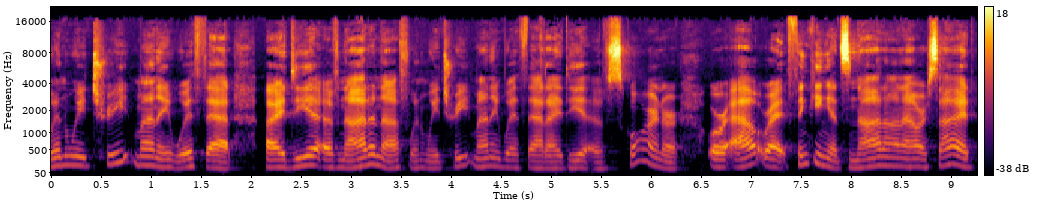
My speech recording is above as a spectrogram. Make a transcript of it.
when we treat money with that idea of not enough, when we treat money with that idea of scorn or, or outright thinking it's not on our side,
